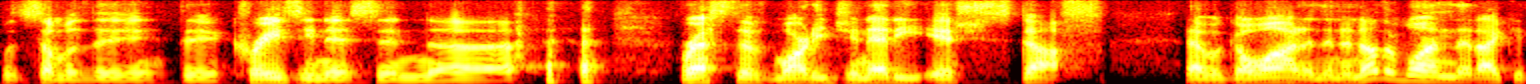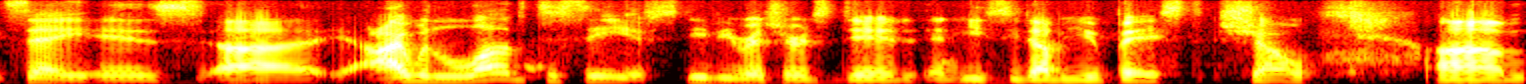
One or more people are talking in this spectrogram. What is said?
with some of the the craziness and uh, rest of Marty Jannetty ish stuff that would go on. And then another one that I could say is uh, I would love to see if Stevie Richards did an ECW based show. Um,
